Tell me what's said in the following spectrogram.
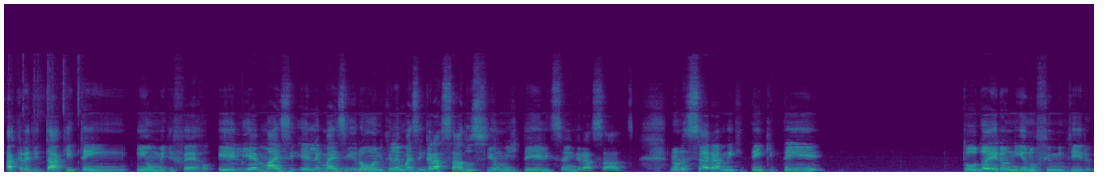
acreditar que tem em Homem de Ferro. Ele é mais ele é mais irônico, ele é mais engraçado. Os filmes dele são engraçados. Não necessariamente tem que ter toda a ironia no filme inteiro,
